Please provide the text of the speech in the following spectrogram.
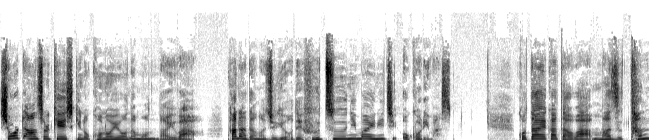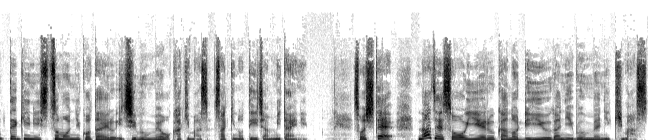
ショートアンサー形式のこのような問題は、カナダの授業で普通に毎日起こります。答え方は、まず端的に質問に答える一文目を書きます。さっきの T ちゃんみたいに。そして、なぜそう言えるかの理由が2文目に来ます。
